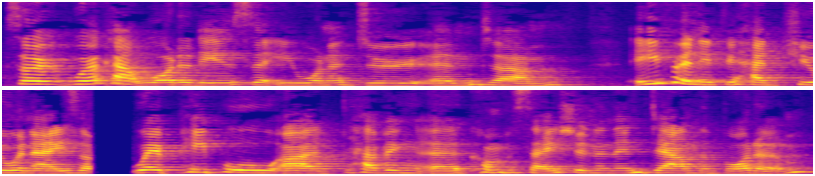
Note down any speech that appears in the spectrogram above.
So work out what it is that you want to do, and um, even if you had Q and A's where people are having a conversation, and then down the bottom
